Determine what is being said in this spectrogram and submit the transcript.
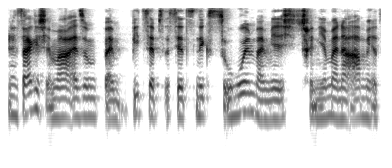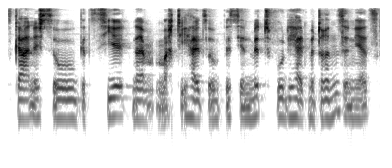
dann sage ich immer, also beim Bizeps ist jetzt nichts zu holen bei mir. Ich trainiere meine Arme jetzt gar nicht so gezielt, ne, mach die halt so ein bisschen mit, wo die halt mit drin sind jetzt.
